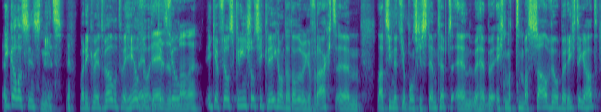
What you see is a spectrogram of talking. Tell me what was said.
Ik alleszins niet. Maar ik weet wel dat we heel Bij veel... Ik heb veel, mannen. ik heb veel screenshots gekregen, want dat hadden we gevraagd. Ehm, laat zien dat je op ons gestemd hebt. En we hebben echt ma- massaal veel berichten gehad.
